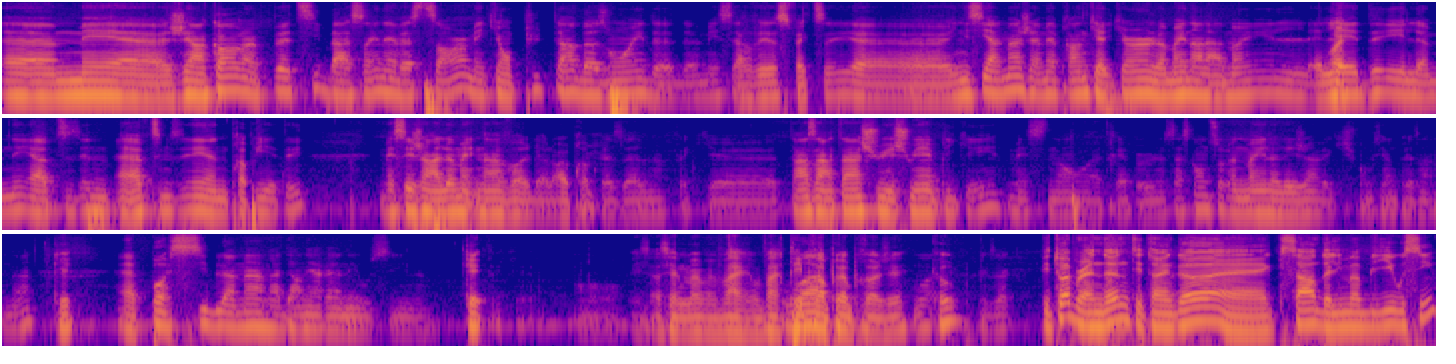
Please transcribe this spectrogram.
Euh, mais euh, j'ai encore un petit bassin d'investisseurs, mais qui ont plus tant besoin de, de mes services. Fait que, euh, initialement, j'aimais prendre quelqu'un, le main dans la main, l'aider et le mener à optimiser, une, à optimiser une propriété. Mais ces gens-là, maintenant, volent de leurs propres ailes. là. Fait que, de temps en temps, je suis, je suis impliqué, mais sinon, très peu. là. Ça se compte sur une main, là, les gens avec qui je fonctionne présentement. OK. Euh, possiblement ma dernière année aussi. là. OK. Fait que, on va voir. Essentiellement vers, vers tes Ouais. propres projets. Ouais, Cool. Exact. Puis toi, Brandon, tu es un gars euh, qui sort de l'immobilier aussi?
